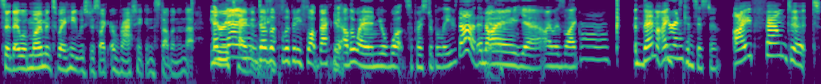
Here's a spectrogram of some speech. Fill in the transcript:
So there were moments where he was just like erratic and stubborn and that irritated and then does me. a flippity flop back the Yeah. other way and you're what supposed to believe that and Yeah. i yeah i was like mm, and then I you're inconsistent I found it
